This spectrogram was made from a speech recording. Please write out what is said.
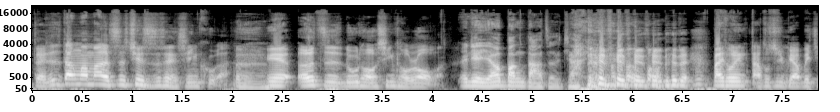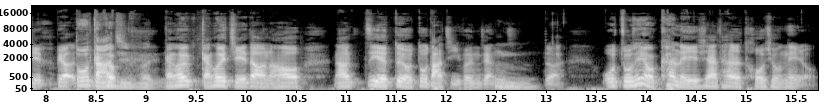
对，就是当妈妈的事确实是很辛苦啦，嗯因，为儿子如头心头肉嘛。而且也要帮打者加油，对对对对对，拜托你打出去不要被接，不要多打几分。赶快赶快接到，然后然后自己的队友多打几分这样子，嗯对吧？我昨天有看了一下他的投球内容，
